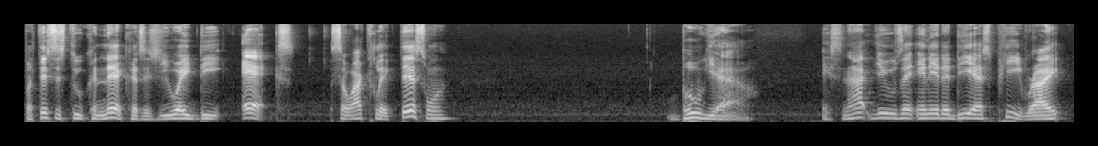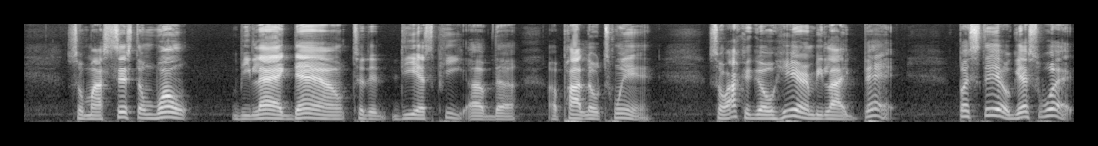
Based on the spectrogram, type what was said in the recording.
But this is through Connect because it's UAD X. So I click this one. Booyah. It's not using any of the DSP, right? So my system won't be lagged down to the DSP of the Apollo Twin. So I could go here and be like, bet. But still, guess what?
